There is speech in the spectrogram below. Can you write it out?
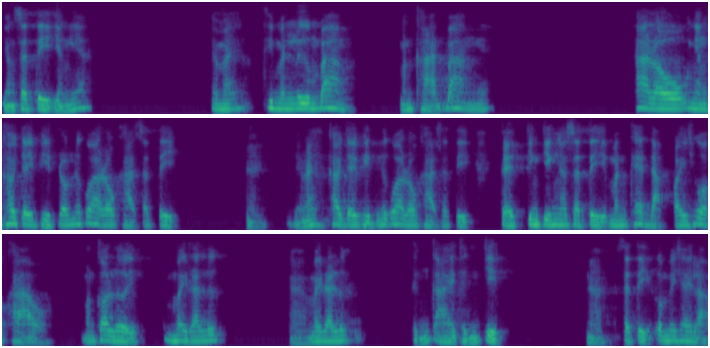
อย่างสติอย่างเนี้ยใช่ไหมที่มันลืมบ้าง มันขาดบ้างเนี้ยถ้าเรายังเข้าใจผิดเรานึกว่าเราขาดสติเห็นไหมเข้าใจผิดนึกว่าเราขาดสติ แต่จริงๆสติมันแค่ดับไปชั่วคราว มันก็เลยไม่ระลึกอ่าไม่ระลึก ถึงกายถึงจิตนะสติก็ไม่ใช่เรา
